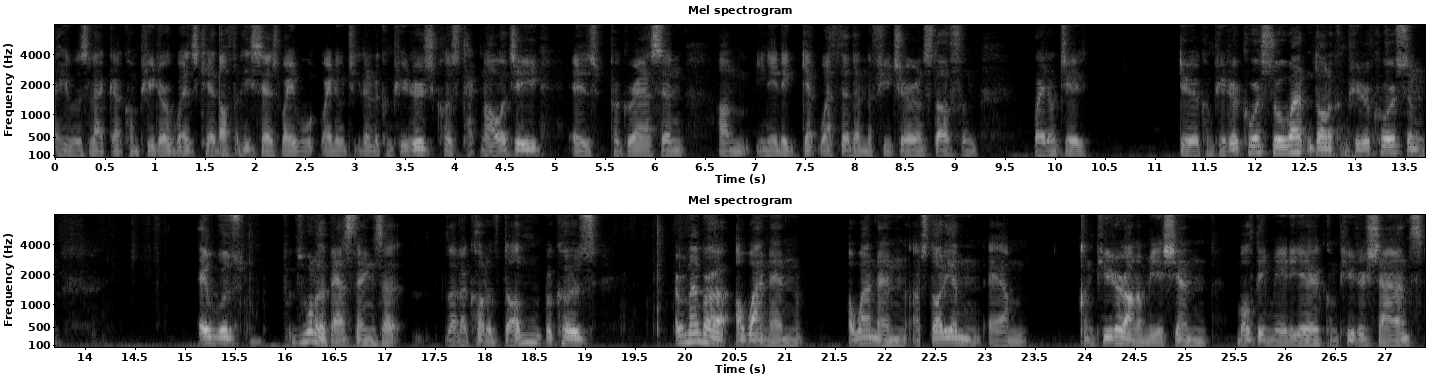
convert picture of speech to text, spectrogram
he was like a computer whiz kid off and he says why why don't you get into computers because technology is progressing um, you need to get with it in the future and stuff. And why don't you do a computer course? So I went and done a computer course, and it was it was one of the best things that that I could have done because I remember I went in, I went in, I'm studying um computer animation, multimedia, computer science,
